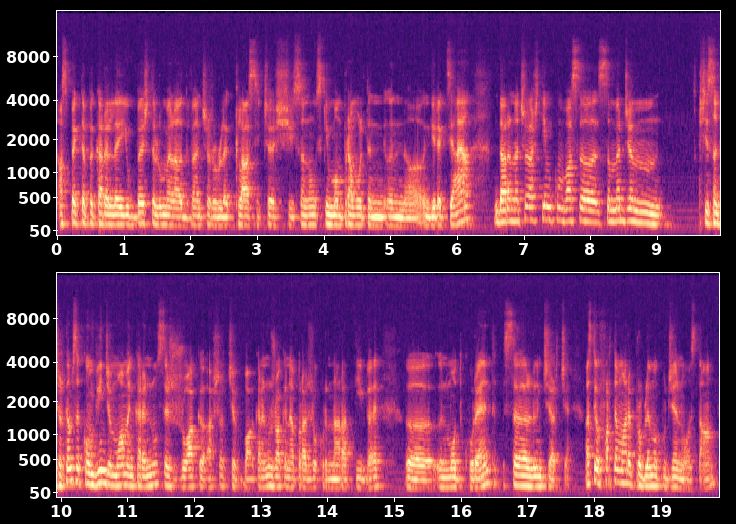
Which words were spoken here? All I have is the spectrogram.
aspecte pe care le iubește lumea la adventure-urile clasice și să nu schimbăm prea mult în, în, uh, în direcția aia, dar în același timp cumva să, să mergem și să încercăm să convingem oameni care nu se joacă așa ceva, care nu joacă neapărat jocuri narrative uh, în mod curent, să îl încerce. Asta e o foarte mare problemă cu genul ăsta.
